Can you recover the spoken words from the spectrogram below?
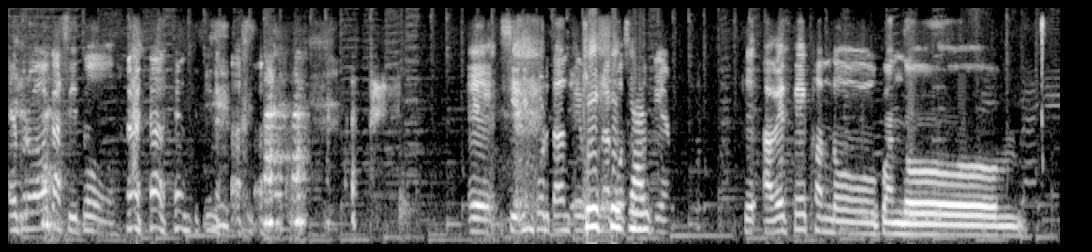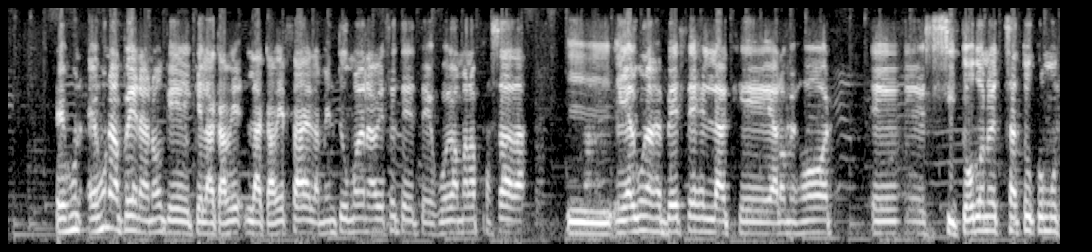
he, probado, casi todo en Argentina. Eh, sí es importante una cosa que, a veces cuando cuando es, un, es una pena ¿no? que, que la, cabe, la cabeza, la mente humana a veces te, te, juega malas pasadas y hay algunas veces en las que a lo mejor eh, si todo no está todo como,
